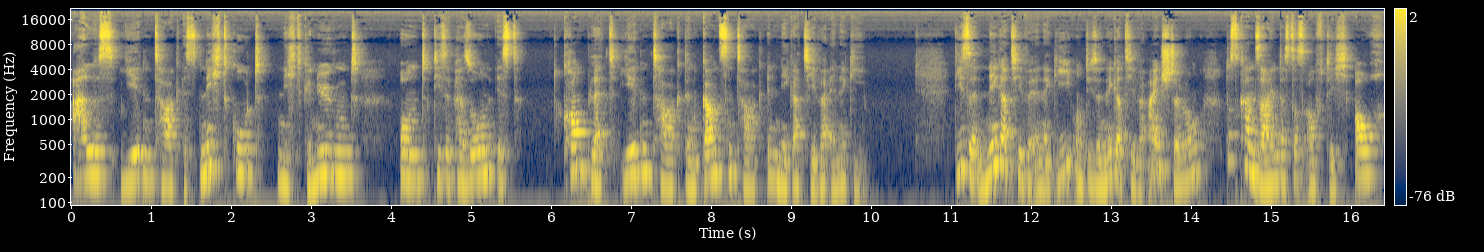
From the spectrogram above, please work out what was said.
Alles jeden Tag ist nicht gut, nicht genügend und diese Person ist komplett jeden Tag, den ganzen Tag in negativer Energie. Diese negative Energie und diese negative Einstellung, das kann sein, dass das auf dich auch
